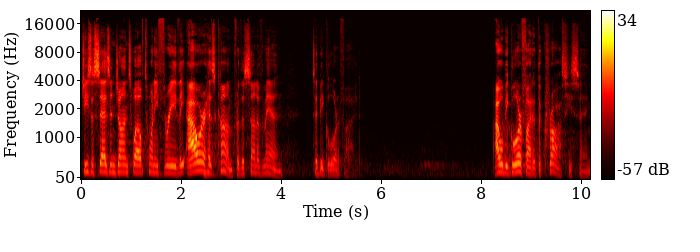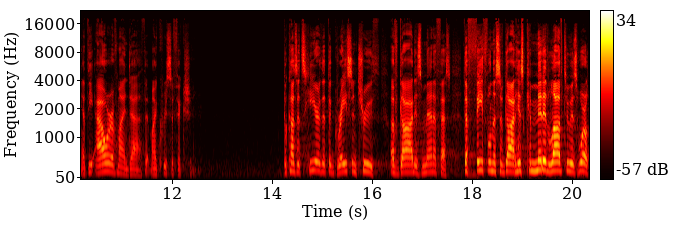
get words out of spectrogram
Jesus says in John 12, 23, the hour has come for the Son of Man to be glorified. I will be glorified at the cross, he's saying, at the hour of my death, at my crucifixion. Because it's here that the grace and truth of God is manifest. The faithfulness of God, his committed love to his world,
